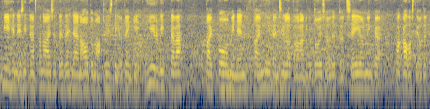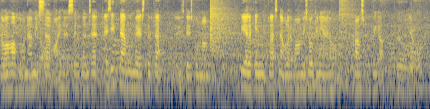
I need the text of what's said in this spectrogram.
miehen esittämästä naisesta tehdään automaattisesti jotenkin hirvittävä tai koominen mm. tai muuten sillä tavalla niin toiseutettu, että se ei ole niin vakavasti otettava hahmo enää missään vaiheessa, joten se esittää mun mielestä tätä yhteiskunnan vieläkin läsnä olevaa misogynia ja transfobiaa. Joo. Joo.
